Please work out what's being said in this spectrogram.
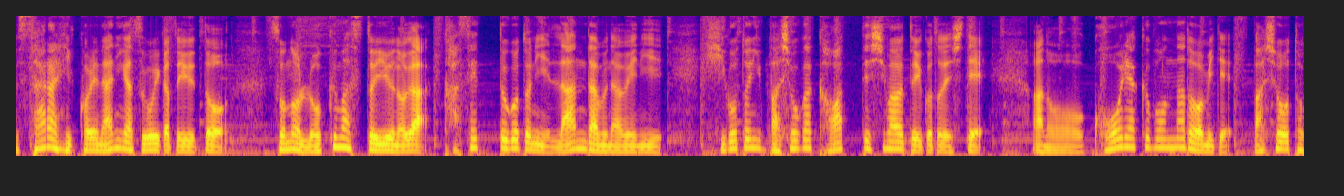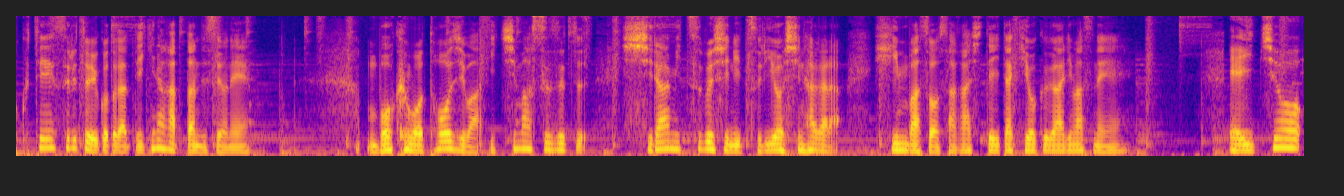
さらにこれ何がすごいかというと、その6マスというのがカセットごとにランダムな上に日ごとに場所が変わってしまうということでして、あのー、攻略本などを見て場所を特定するということができなかったんですよね。僕も当時は1マスずつしらみつぶしに釣りをしながらヒンバスを探していた記憶がありますね。え一応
